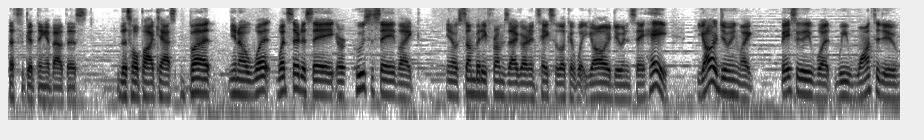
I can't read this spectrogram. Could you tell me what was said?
That's the good thing about this this whole podcast. But, you know, what what's there to say or who's to say like you know somebody from Zygarde takes a look at what y'all are doing and say, "Hey, y'all are doing like basically what we want to do.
